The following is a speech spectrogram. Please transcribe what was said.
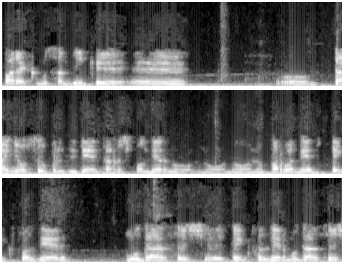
Para que Moçambique eh, tenha o seu presidente a responder no, no, no, no, Parlamento, tem que fazer mudanças, tem que fazer mudanças,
